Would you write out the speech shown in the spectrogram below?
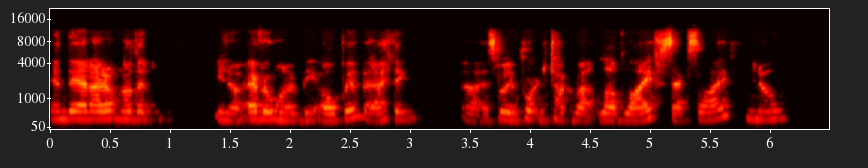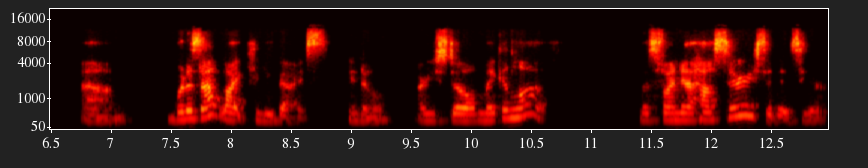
And then I don't know that, you know, everyone would be open, but I think uh, it's really important to talk about love life, sex life, you know. Um, what is that like for you guys? You know, are you still making love? Let's find out how serious it is here.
